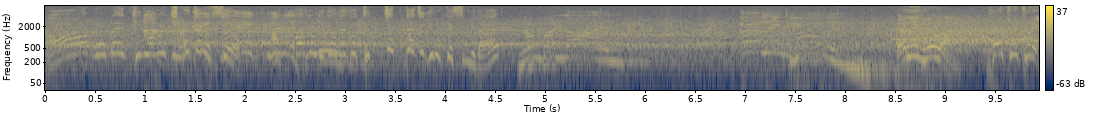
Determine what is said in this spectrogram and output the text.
아 몸의 균형을 잘 잡았어요. 압박을 이겨내고 득점까지 기록했습니다. 엘링 홀란 해트트릭.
